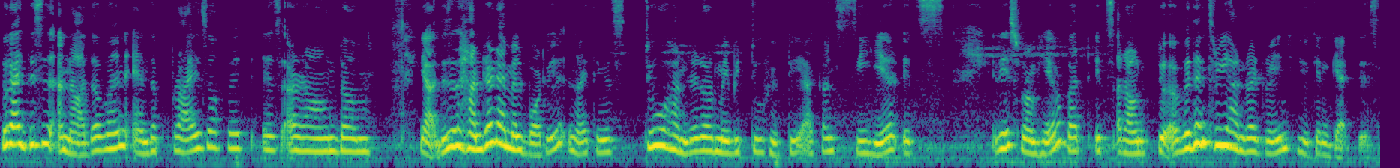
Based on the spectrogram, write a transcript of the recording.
So guys this is another one and the price of it is around um yeah this is 100 ml bottle and i think it's 200 or maybe 250 i can't see here. It's it is from here but it's around uh, within 300 range you can get this.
